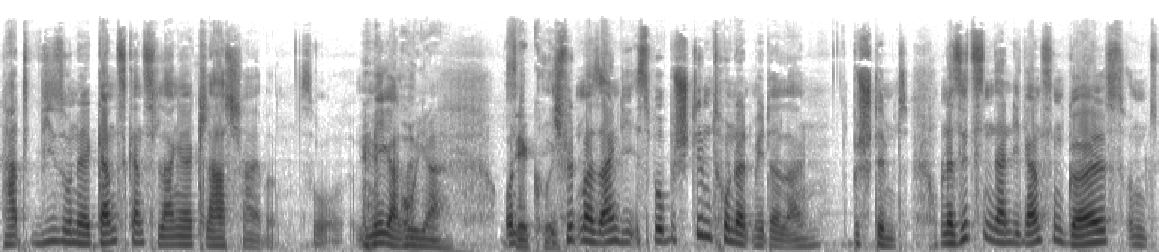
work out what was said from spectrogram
hat wie so eine ganz, ganz lange Glasscheibe. So, mega lang. Oh ja, Und sehr cool. ich würde mal sagen, die ist wohl bestimmt 100 Meter lang. Bestimmt. Und da sitzen dann die ganzen Girls und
